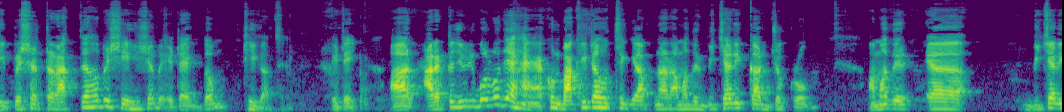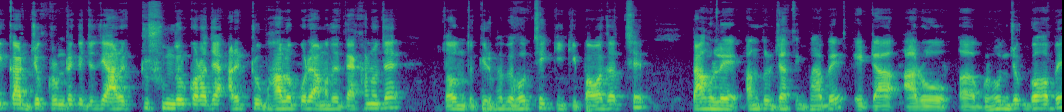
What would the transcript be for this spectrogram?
এই প্রেশারটা রাখতে হবে সেই হিসাবে এটা একদম ঠিক আছে। এটাই। আর আরেকটা জিনিস বলব যে হ্যাঁ এখন বাকিটা হচ্ছে কি আপনার আমাদের বিচারিক কার্যক্রম। আমাদের বিচারিক কার্যক্রমটাকে যদি আরেকটু সুন্দর করা যায়, আরেকটু ভালো করে আমাদের দেখানো যায়, তদন্ত কীভাবে হচ্ছে, কি কি পাওয়া যাচ্ছে, তাহলে আন্তর্জাতিকভাবে এটা আরও গ্রহণযোগ্য হবে।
